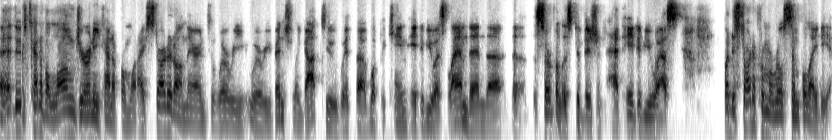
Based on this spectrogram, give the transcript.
uh, there's kind of a long journey kind of from what i started on there into where we where we eventually got to with uh, what became aws lambda and the, the the serverless division at aws but it started from a real simple idea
